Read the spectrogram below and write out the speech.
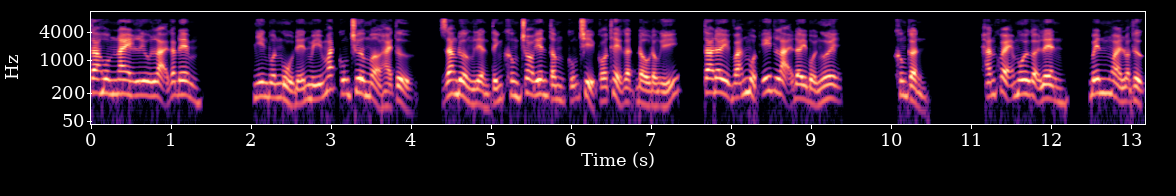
ta hôm nay lưu lại các đêm. Nhìn buồn ngủ đến mí mắt cũng chưa mở hải tử, giang đường liền tính không cho yên tâm cũng chỉ có thể gật đầu đồng ý, ta đây vãn một ít lại đây bồi ngươi. Không cần. Hắn khỏe môi gợi lên, bên ngoài loạn thực,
